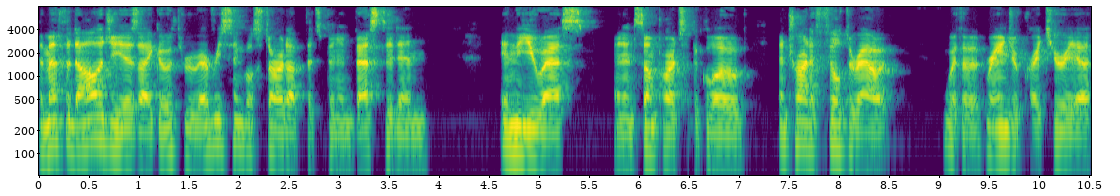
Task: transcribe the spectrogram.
The methodology is I go through every single startup that's been invested in in the US and in some parts of the globe and try to filter out with a range of criteria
